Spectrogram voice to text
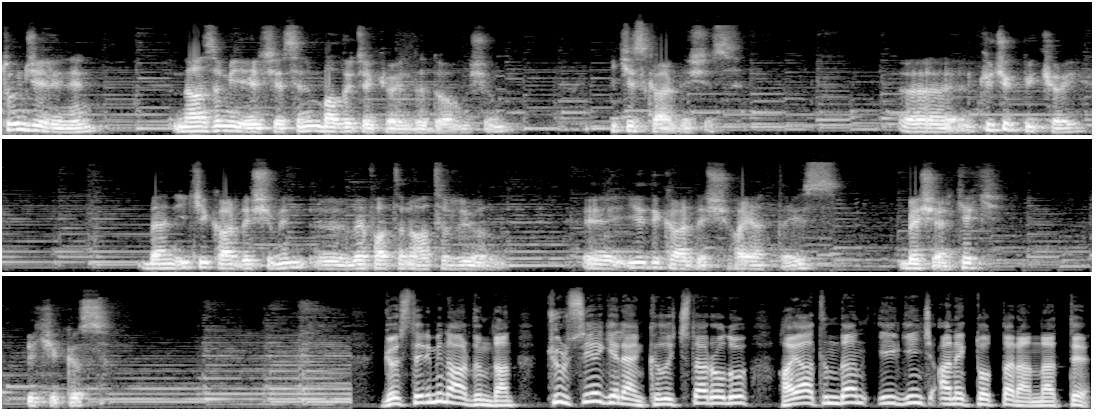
Tunceli'nin Nazımiye ilçesinin Balıca köyünde doğmuşum. İkiz kardeşiz. Ee, küçük bir köy. Ben iki kardeşimin e, vefatını hatırlıyorum. Ee, yedi kardeş hayattayız. Beş erkek, iki kız. Gösterimin ardından kürsüye gelen Kılıçdaroğlu hayatından ilginç anekdotlar anlattı.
